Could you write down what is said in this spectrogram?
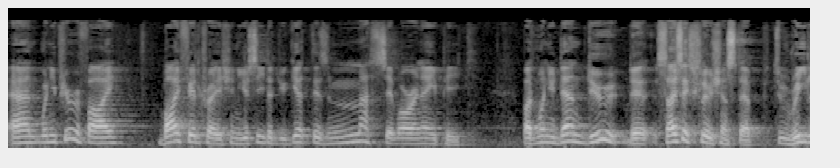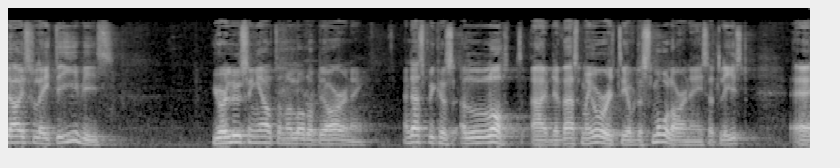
And when you purify by filtration, you see that you get this massive RNA peak. But when you then do the size exclusion step to really isolate the EVs, you are losing out on a lot of the RNA. And that's because a lot, uh, the vast majority of the small RNAs at least, uh,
